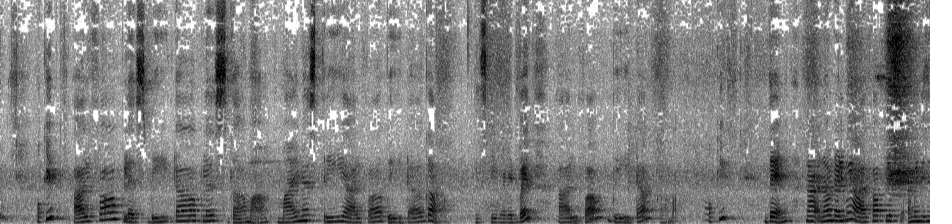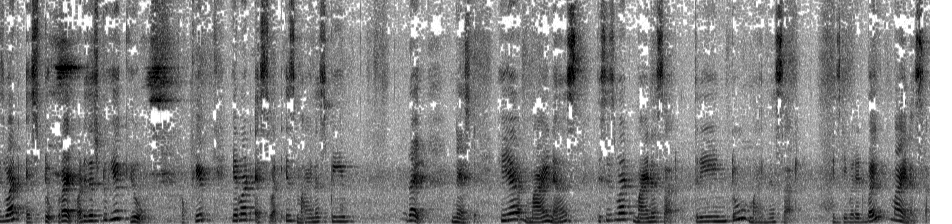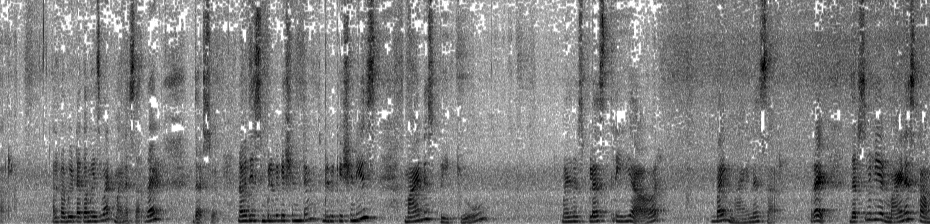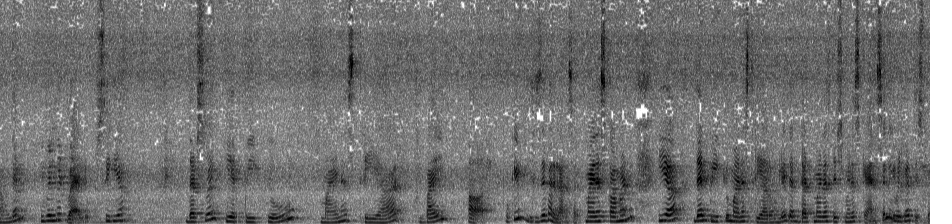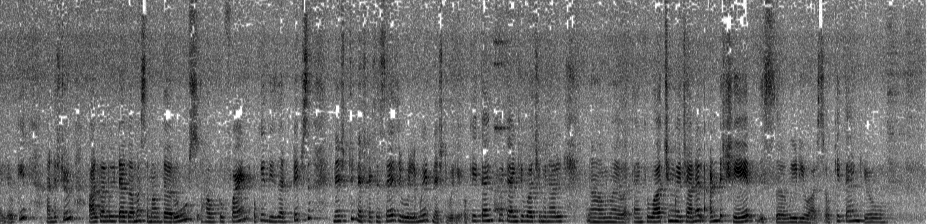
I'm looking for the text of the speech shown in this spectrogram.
okay? Alpha plus beta plus gamma minus 3 alpha beta gamma is divided by alpha beta gamma. Okay? Then now, now tell me alpha plus i mean this is what? S2 right? What is s2 here? Q. Okay? Here what? S1 is minus p. Right? Next. Here minus this is what? Minus r. 3 into minus r is divided by minus r alpha beta gamma is what? Minus r right? That's why. Now this simplification term simplification is minus pq minus plus 3r by minus r right? That's why here minus common then you will get value. See here? That's why here pq minus 3r by r okay this is a final answer minus common here then pq minus 3 are only then that minus this minus cancel you will get this value okay understood alpha beta gamma some of the roots how to find okay these are tips next next exercise you will meet next video okay thank you thank you watching my um, thank you watching my channel and share this uh, video also okay thank you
